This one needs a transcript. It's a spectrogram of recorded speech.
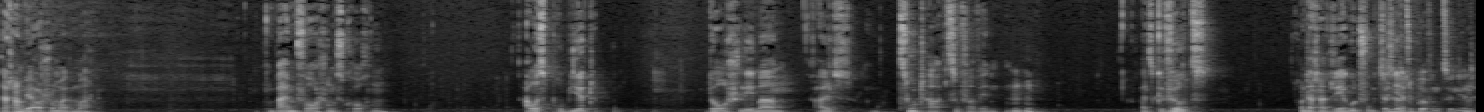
das haben wir auch schon mal gemacht, beim Forschungskochen ausprobiert, Dorschleber als Zutat zu verwenden. Als Gewürz. Und das hat sehr gut Das funktioniert. hat super funktioniert.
